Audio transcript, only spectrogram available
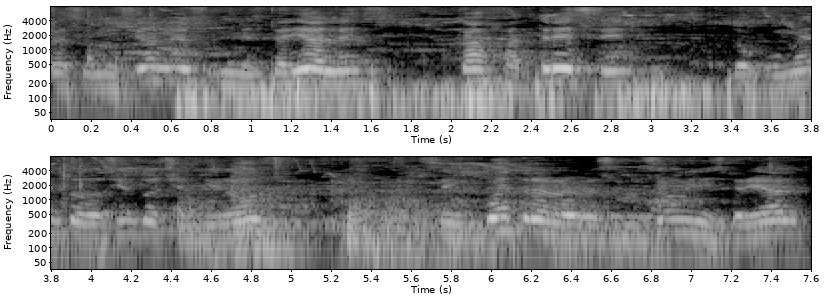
Resoluciones Ministeriales, caja 13, documento 282, se encuentra la resolución ministerial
